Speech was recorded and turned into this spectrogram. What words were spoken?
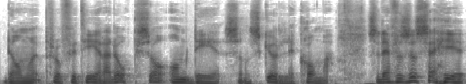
de profeterade också om det som skulle komma. Så därför så säger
